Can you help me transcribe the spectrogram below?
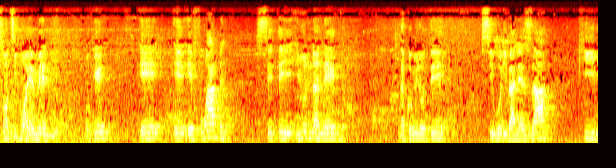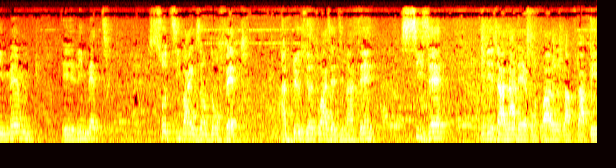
son ti bon emen ok? E, e, e Fouad, sete yon nan neg nan kominote Siro-Libaneza ki li men e, li met soti par exemple don fèt a 2 3 zè di maten 6 zè li deja la der kontrol la frape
